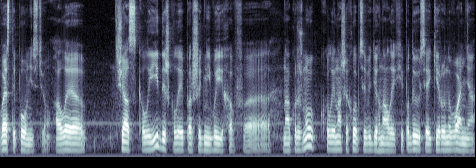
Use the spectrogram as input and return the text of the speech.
ввести повністю. Але зараз, коли їдеш, коли я перші дні виїхав е, на окружну, коли наші хлопці відігнали їх і подивився, які руйнування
